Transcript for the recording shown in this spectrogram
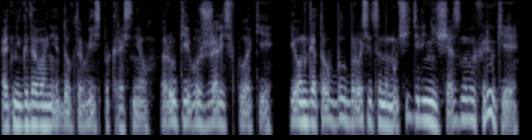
От негодования доктор весь покраснел, руки его сжались в кулаки, и он готов был броситься на мучителя несчастного Хрюки.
